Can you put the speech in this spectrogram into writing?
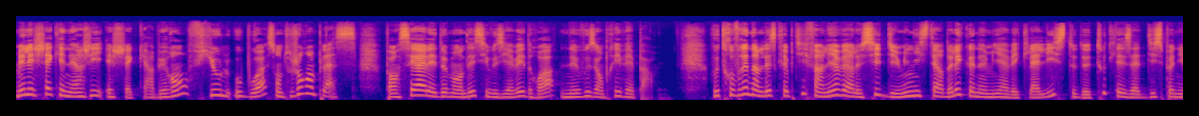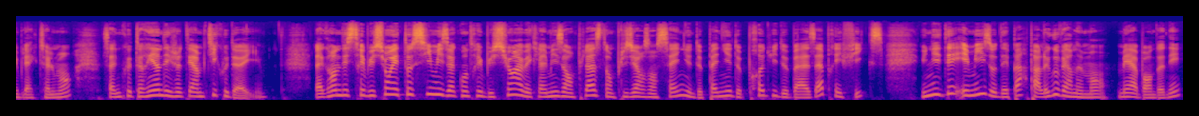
mais les chèques énergie et chèques carburant, fuel ou bois sont toujours en place. Pensez à les demander si vous y avez droit, ne vous en privez pas. Vous trouverez dans le descriptif un lien vers le site du ministère de l'économie avec la liste de toutes les aides disponibles actuellement. Ça ne coûte rien d'y jeter un petit coup d'œil. La grande distribution est aussi mise à contribution avec la mise en place dans plusieurs enseignes de paniers de produits de base à prix fixe, une idée émise au départ par le gouvernement, mais abandonnée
